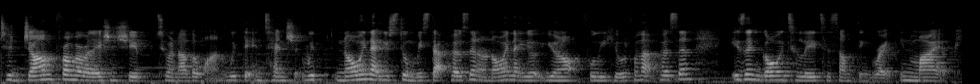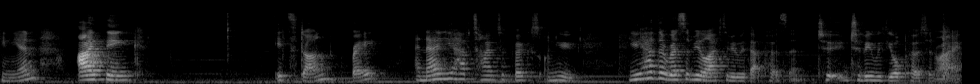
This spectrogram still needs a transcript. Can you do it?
to jump from a relationship to another one with the intention, with knowing that you still miss that person or knowing that you're, you're not fully healed from that person isn't going to lead to something great, in my opinion. I think it's done, great. And now you have time to focus on you. You have the rest of your life to be with that person, to, to be with your person, right?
